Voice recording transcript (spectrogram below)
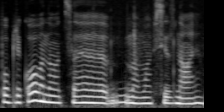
публіковано, це ну, ми всі знаємо.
